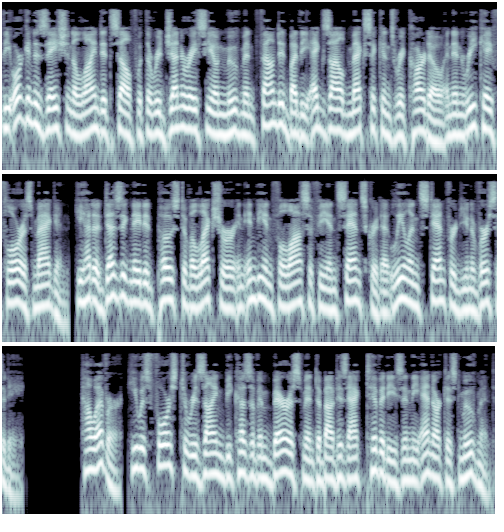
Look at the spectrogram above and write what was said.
The organization aligned itself with the Regeneración movement founded by the exiled Mexicans Ricardo and Enrique Flores Magón. He had a designated post of a lecturer in Indian philosophy and Sanskrit at Leland Stanford University. However, he was forced to resign because of embarrassment about his activities in the anarchist movement.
